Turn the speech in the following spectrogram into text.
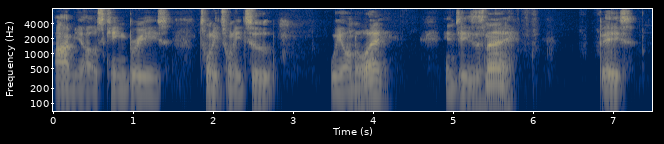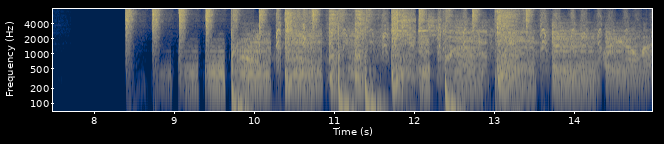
i'm your host king breeze. 2022 we on the way. In jesus name. Peace. You know,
